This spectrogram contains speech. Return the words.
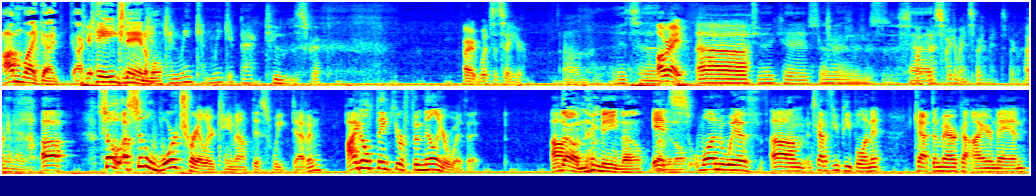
I'm like a, a caged can animal. Can, we can we get back to the script? All right, what's it say here? Um, It's uh, all right, uh, J.K. Simmons. Sp- Uh, uh, Spider-Man, Spider-Man, Okay. Uh, so a Civil War trailer came out this week, Devin. I don't think you're familiar with it. Uh, no, me no. It's at all. one with um, it's got a few people in it: Captain America, Iron Man,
